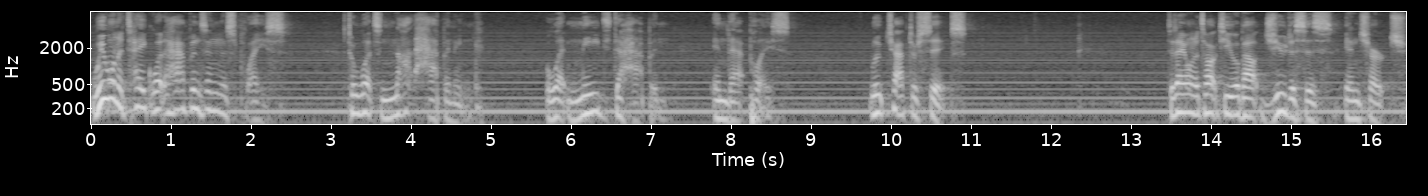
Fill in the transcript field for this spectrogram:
We want to take what happens in this place to what's not happening, what needs to happen in that place. Luke chapter 6. Today I want to talk to you about Judases in church.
